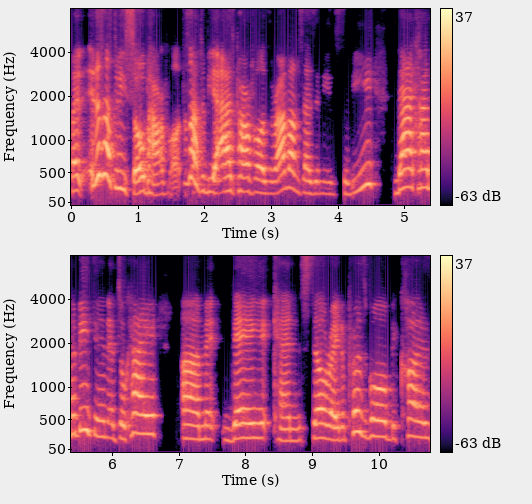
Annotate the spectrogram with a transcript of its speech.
but it doesn't have to be so powerful. It doesn't have to be as powerful as the Rambam says it needs to be. That kind of Beit it's okay um, they can still write a Pruzbol because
